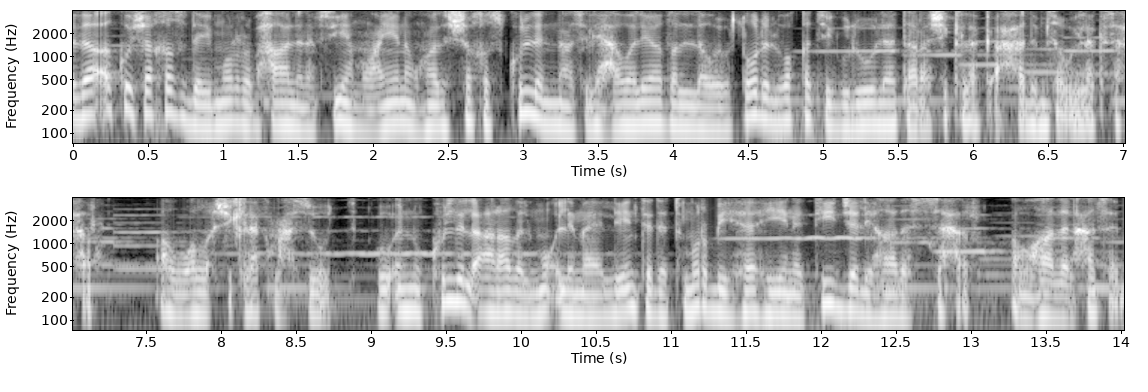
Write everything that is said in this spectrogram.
إذا أكو شخص دا يمر بحالة نفسية معينة وهذا الشخص كل الناس اللي حواليه ظلوا طول الوقت يقولوا له ترى شكلك أحد مسوي لك سحر. أو والله شكلك محسود. وأنه كل الأعراض المؤلمة اللي أنت تمر بها هي نتيجة لهذا السحر أو هذا الحسد.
